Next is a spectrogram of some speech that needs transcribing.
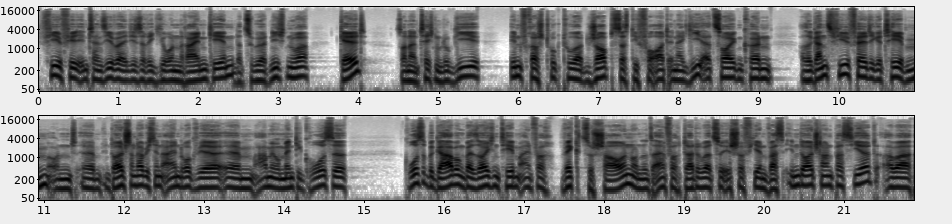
viel, viel intensiver in diese Regionen reingehen. Dazu gehört nicht nur Geld, sondern Technologie, Infrastruktur, Jobs, dass die vor Ort Energie erzeugen können. Also ganz vielfältige Themen. Und ähm, in Deutschland habe ich den Eindruck, wir ähm, haben im Moment die große große Begabung, bei solchen Themen einfach wegzuschauen und uns einfach darüber zu echauffieren, was in Deutschland passiert. Aber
